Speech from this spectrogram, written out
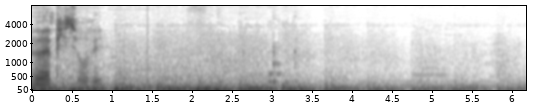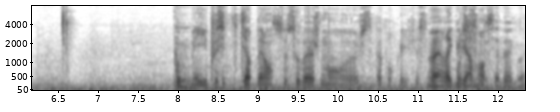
Euh, appuie sur V. Mais il est possible qu'il balance sauvagement, euh, je sais pas pourquoi il fait ça. Ouais, régulièrement ça bug, ouais.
